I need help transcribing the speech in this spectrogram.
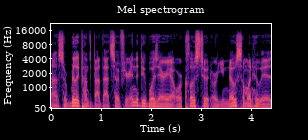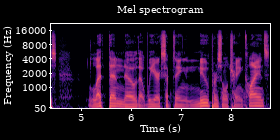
Uh, so, really pumped about that. So, if you're in the Du Bois area or close to it, or you know someone who is, let them know that we are accepting new personal training clients.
